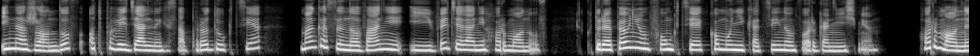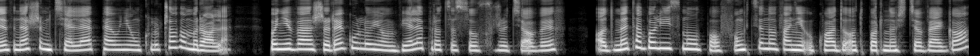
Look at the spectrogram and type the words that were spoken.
i narządów odpowiedzialnych za produkcję, magazynowanie i wydzielanie hormonów, które pełnią funkcję komunikacyjną w organizmie. Hormony w naszym ciele pełnią kluczową rolę, ponieważ regulują wiele procesów życiowych, od metabolizmu po funkcjonowanie układu odpornościowego,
